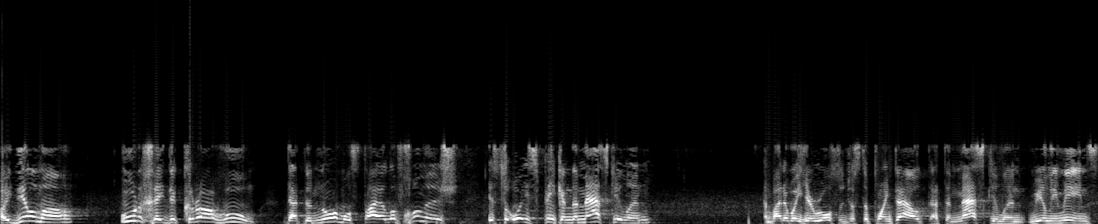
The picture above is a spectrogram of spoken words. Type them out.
Oidilma urche dekrahu that the normal style of chumash is to always speak in the masculine. And by the way, here also just to point out that the masculine really means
